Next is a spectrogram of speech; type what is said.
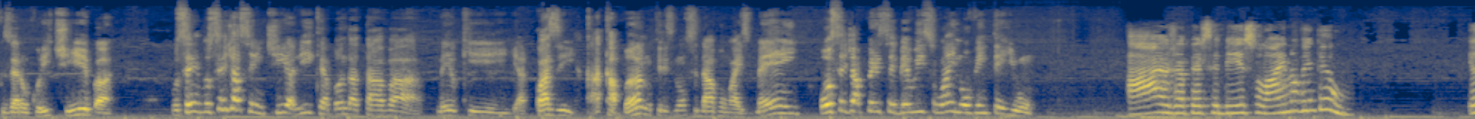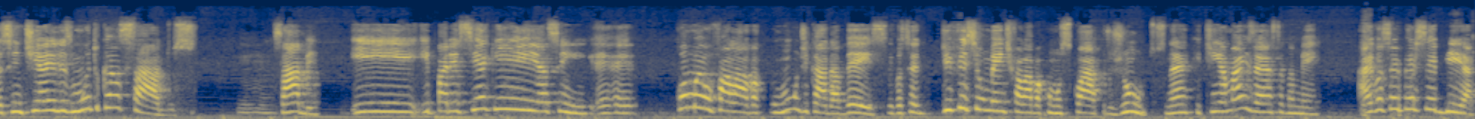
fizeram Curitiba. Você, você já sentia ali que a banda tava meio que quase acabando, que eles não se davam mais bem? Ou você já percebeu isso lá em 91? Ah, eu já percebi isso lá em 91. Eu sentia eles muito cansados, uhum. sabe? E, e, parecia que, assim, é, é, como eu falava com um de cada vez, e você dificilmente falava com os quatro juntos, né? Que tinha mais essa também. Aí você percebia,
